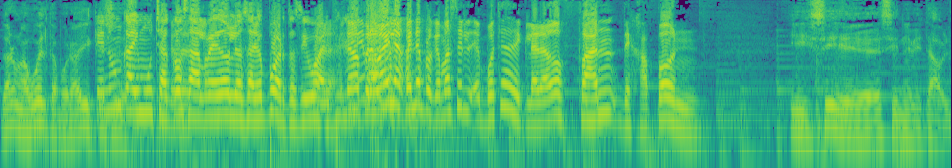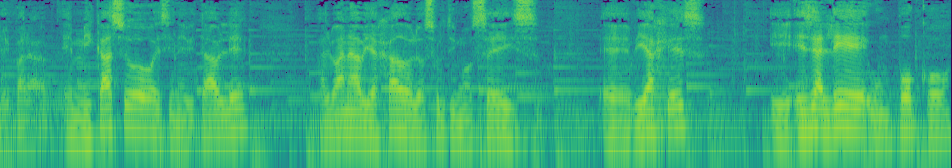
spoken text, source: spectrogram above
dar una vuelta por ahí. Que nunca hay mucha cosa alrededor de los aeropuertos, igual. No, pero vale la pena porque más el- vos te has declarado fan de Japón. Y sí, eh, es inevitable. Para, en mi caso es inevitable. Albana ha viajado los últimos seis eh, viajes y ella lee un poco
